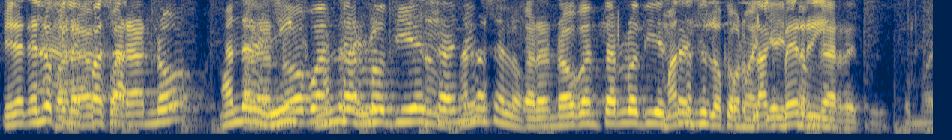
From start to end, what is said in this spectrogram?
Miren, es lo que para, le pasa. para no, Mándale para no link, mándale aguantarlo el link. 10 años, Mándaselo. para no aguantarlo 10 años Mándaselo como por Blackberry. Garrett, como a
